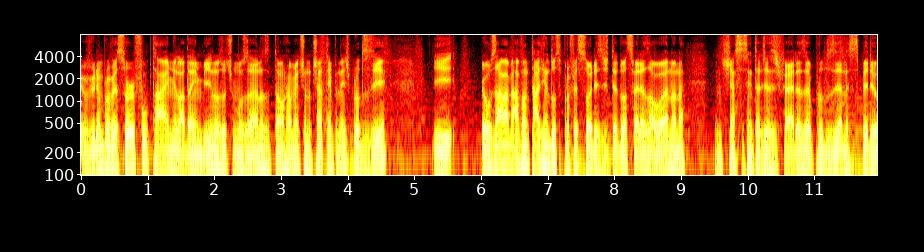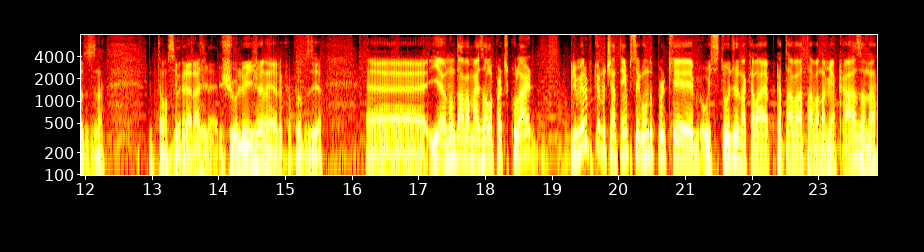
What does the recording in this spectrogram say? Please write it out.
eu virei um professor full time lá da MB nos últimos anos, então realmente eu não tinha tempo nem de produzir. E eu usava a vantagem dos professores de ter duas férias ao ano, né? A gente tinha 60 dias de férias, eu produzia nesses períodos, né? Então sempre Durante era julho e janeiro que eu produzia. É, e eu não dava mais aula particular. Primeiro porque eu não tinha tempo, segundo porque o estúdio naquela época tava, tava na minha casa, né?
